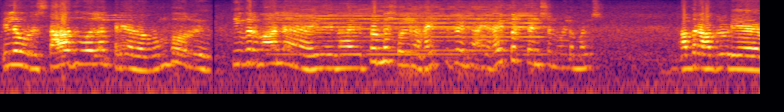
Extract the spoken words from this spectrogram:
இல்ல ஒரு சாதுவோலாம் கிடையாது. அவர் ரொம்ப ஒரு தீவிரமான இது. நான் எப்பவுமே சொல்லுவேன் ஹைப்பர் ஹைப்பர் டென்ஷன் உள்ள மனுஷன். அவர் அவருடைய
